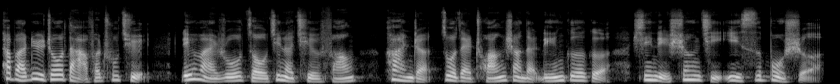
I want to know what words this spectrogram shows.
他把绿洲打发出去。林婉如走进了寝房，看着坐在床上的林哥哥，心里升起一丝不舍，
